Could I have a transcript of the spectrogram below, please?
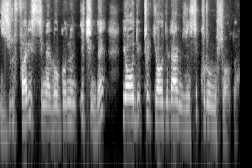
Zülfaris Sinagogu'nun içinde Yahudi, Türk Yahudiler Müzesi kurulmuş oldu.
